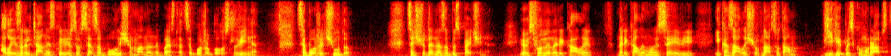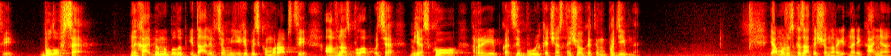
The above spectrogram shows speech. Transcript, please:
Але ізраїльтяни, скоріш за все, забули, що манна небесна це Боже благословіння, це Боже чудо, це щоденне забезпечення. І ось вони нарікали, нарікали Моїсеєві і казали, що в нас отам в єгипетському рабстві було все. Нехай би ми були б і далі в цьому єгипетському рабстві, а в нас була б оця м'язко, рибка, цибулька, часничок і тому подібне. Я можу сказати, що нарікання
